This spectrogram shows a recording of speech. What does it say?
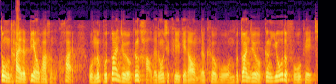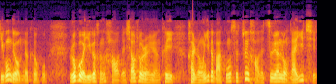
动态的变化很快，我们不断就有更好的东西可以给到我们的客户，我们不断就有更优的服务可以提供给我们的客户。如果一个很好的销售人员可以很容易的把公司最好的资源拢在一起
